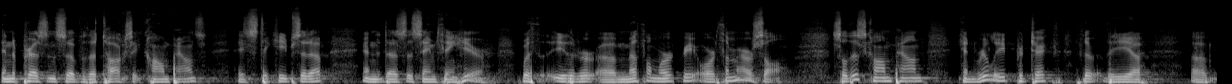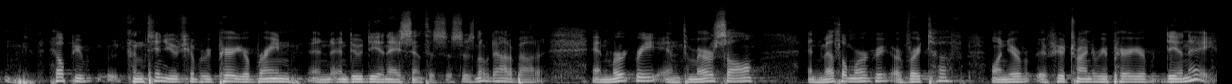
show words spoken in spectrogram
in the presence of the toxic compounds. It keeps it up, and it does the same thing here with either uh, methyl mercury or thimerosal. So this compound can really protect the, the uh, uh, help you continue to repair your brain and, and do DNA synthesis. There's no doubt about it. And mercury and thimerosal and methylmercury are very tough on your if you're trying to repair your DNA.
